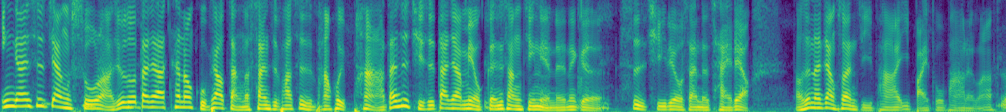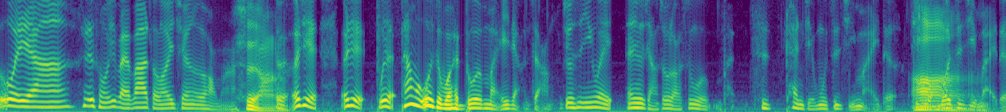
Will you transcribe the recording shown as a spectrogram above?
应该是这样说啦，就是说大家看到股票涨了三十趴、四十趴会怕，但是其实大家没有跟上今年的那个四七六三的材料。老师，那这样算几趴？一百多趴了吗？对呀、啊，是从一百八涨到一千二，好吗？是啊，对，而且而且不是他们为什么很多人买一两张？就是因为他就讲说，老师，我是看节目自己买的，听广播自己买的，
